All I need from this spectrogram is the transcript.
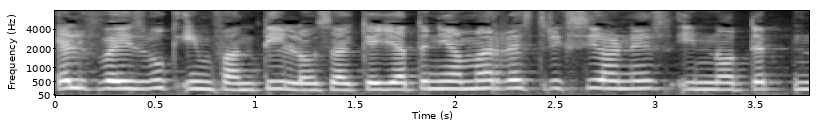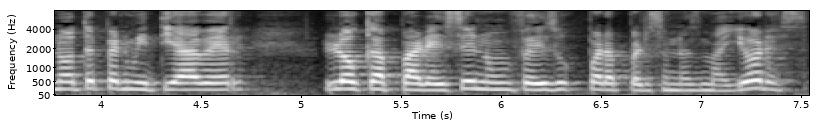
el Facebook infantil, o sea, que ya tenía más restricciones y no te, no te permitía ver lo que aparece en un Facebook para personas mayores.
